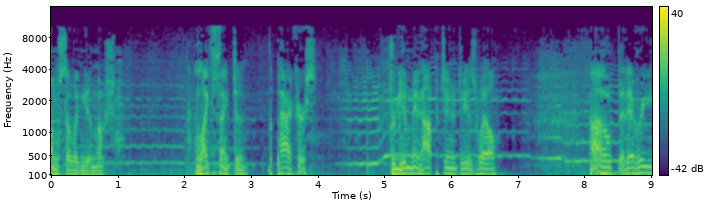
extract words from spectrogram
I promised I wouldn't get emotional. I'd like to thank the, the Packers for giving me an opportunity as well. I hope that every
